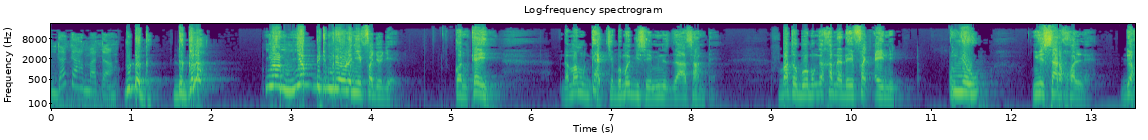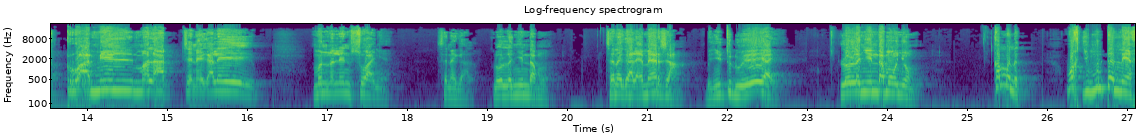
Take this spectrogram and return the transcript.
Dakar Matin. du dëgg. Dëgg la ñoom ñëpp bitim réew la ñuy fajo jee. Kon kay dama am gàcce ba ma gisee ministre de la santé. Bato boobu nga xam ne day faj ay nit. Ñëw ñuy sar xolle jox 3000 malades sénégalais. Mën na leen soigner. Sénégal loolu la ñuy ndamoo. Sénégal émergent bi ñuy tudd yaay. Loolu la ñuy ndamoo ñoom. Xam nga nag wax ji munta neex.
